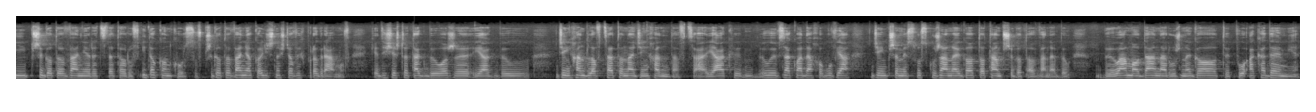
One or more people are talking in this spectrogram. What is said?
i przygotowanie recytatorów i do konkursów, przygotowanie okolicznościowych programów. Kiedyś jeszcze tak było, że jak był Dzień Handlowca, to na Dzień Handlowca. Jak były w zakładach obuwia Dzień Przemysłu Skórzanego, to tam przygotowywany był. Była moda na różnego typu akademie,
